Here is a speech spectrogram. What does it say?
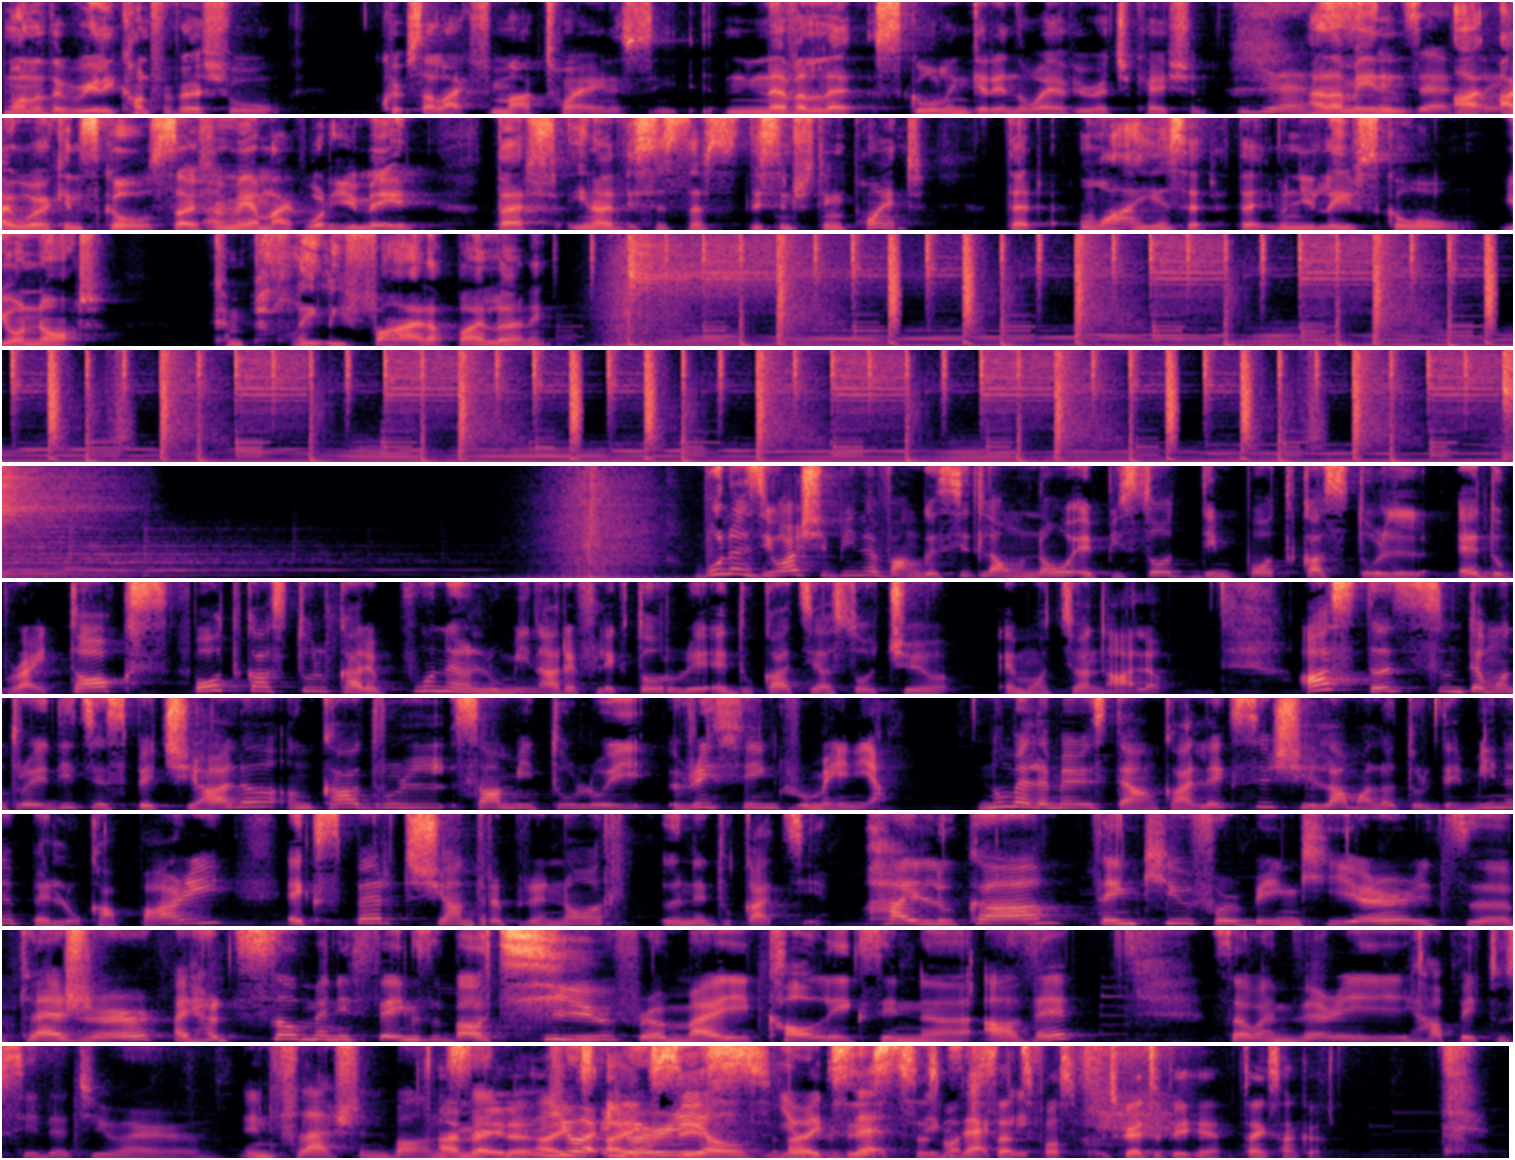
one of the really controversial quips I like from Mark Twain is never let schooling get in the way of your education. Yes, And I mean, exactly. I, I work in schools. So for me, uh-huh. I'm like, what do you mean? But, you know, this is this, this interesting point that why is it that when you leave school, you're not completely fired up by learning? Ziua și bine v-am găsit la un nou episod din podcastul EduBright Talks, podcastul care pune în lumina reflectorului educația socio-emoțională. Astăzi suntem într-o ediție specială în cadrul summitului Rethink Romania. Numele meu este Anca Alexe și l-am alături de mine pe Luca Pari, expert și antreprenor în educație. Hi Louka, thank you for being here. It's a pleasure. I heard so many things about you from my colleagues in uh, AVE. So I'm very happy to see that you are in flash and bones. I made it. I, You're, I you're exist. real. You I exist. exist as much as exactly. that's possible. It's great to be here. Thanks, Anca.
